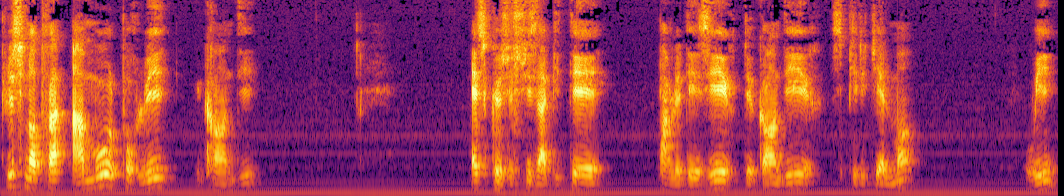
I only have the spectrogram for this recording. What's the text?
plus notre amour pour lui grandit. Est-ce que je suis habité par le désir de grandir spirituellement? Oui,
